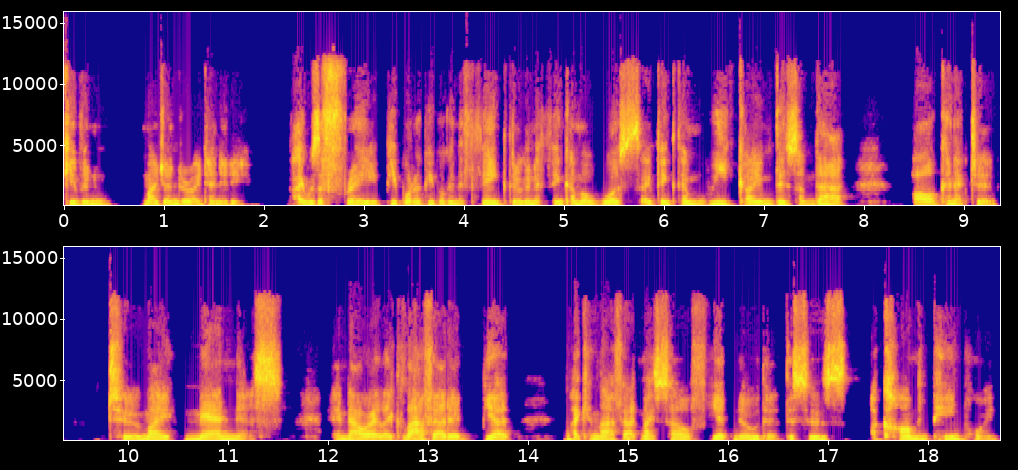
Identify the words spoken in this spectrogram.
given my gender identity. I was afraid. People, what are people going to think? They're going to think I'm a wuss. I think I'm weak. I am this, I'm that. All connected to my manness. And now I like laugh at it, yet I can laugh at myself, yet know that this is a common pain point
